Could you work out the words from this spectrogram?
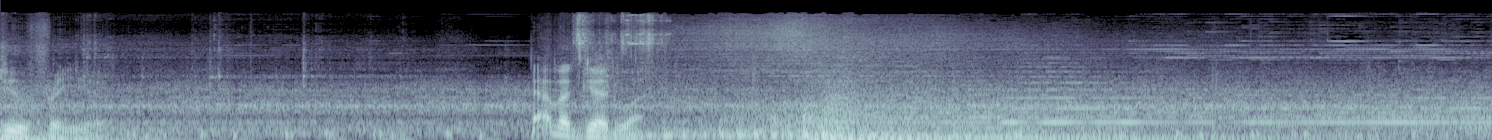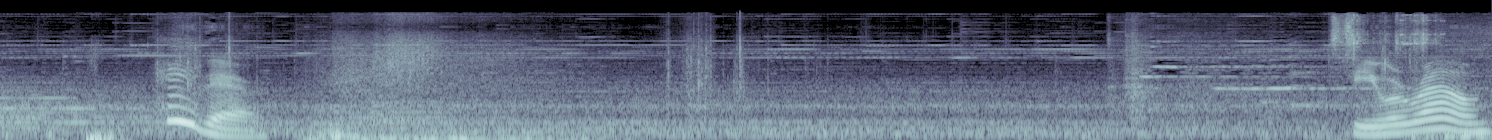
Do for you? Have a good one. Hey there. See you around.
